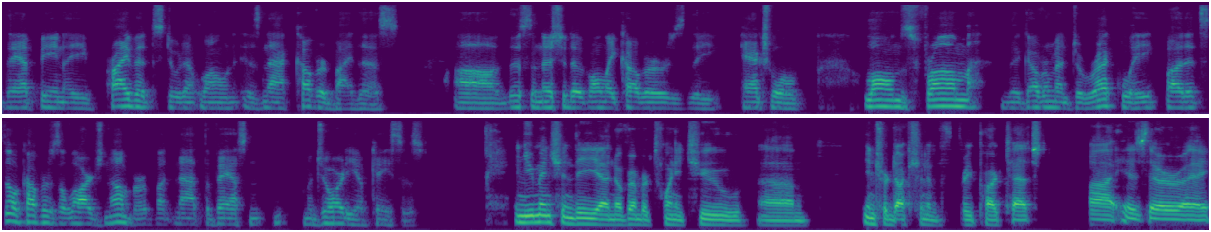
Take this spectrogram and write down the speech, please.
that being a private student loan is not covered by this. Uh, this initiative only covers the actual loans from the government directly, but it still covers a large number, but not the vast majority of cases. And you mentioned the uh, November 22 um, introduction of the three-part test. Uh, is there a,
